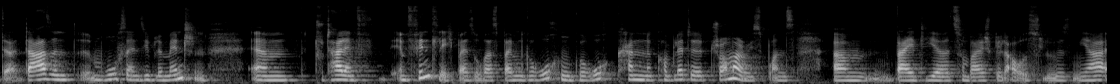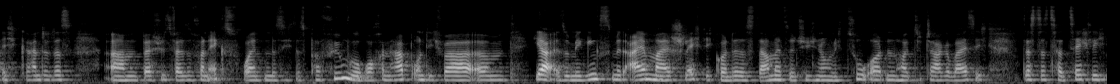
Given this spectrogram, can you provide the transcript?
da, da sind ähm, hochsensible Menschen ähm, total empf empfindlich bei sowas, beim Geruch. Ein Geruch kann eine komplette Trauma-Response ähm, bei dir zum Beispiel auslösen. Ja, ich kannte das ähm, beispielsweise von Ex-Freunden, dass ich das Parfüm gerochen habe und ich war, ähm, ja, also mir ging es mit einem Mal schlecht. Ich konnte das damals natürlich noch nicht zuordnen. Heutzutage weiß ich, dass das tatsächlich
